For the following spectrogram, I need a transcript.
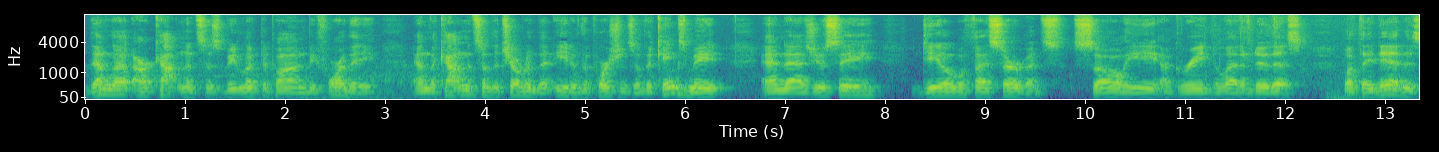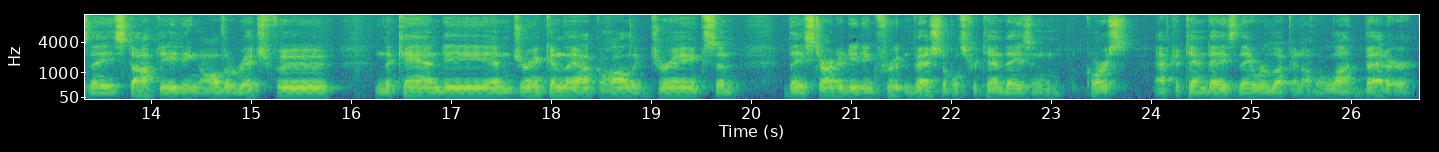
Then let our countenances be looked upon before thee, and the countenance of the children that eat of the portions of the king's meat, and as you see, deal with thy servants. So he agreed to let him do this. What they did is they stopped eating all the rich food, and the candy, and drinking the alcoholic drinks, and they started eating fruit and vegetables for 10 days. And of course, after 10 days, they were looking a whole lot better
